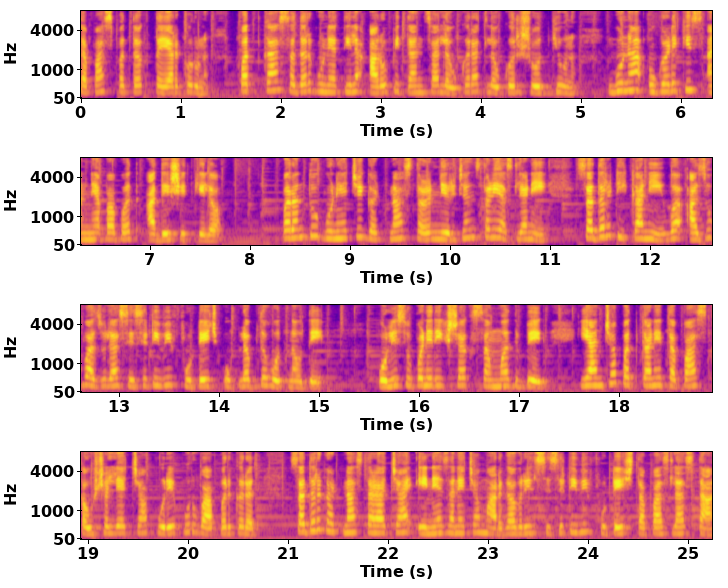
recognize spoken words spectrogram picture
तपास पथक तयार करून पथका सदर गुन्ह्यातील आरोपितांचा लवकरात लवकर शोध घेऊन गुन्हा उघडकीस आणण्याबाबत आदेशित केलं. परंतु गुन्ह्याचे घटनास्थळ निर्जनस्थळी असल्याने सदर ठिकाणी व आजूबाजूला सीसीटीव्ही फुटेज उपलब्ध होत नव्हते. पोलीस उपनिरीक्षक संमत बेग यांच्या पथकाने तपास कौशल्याचा पुरेपूर वापर करत सदर घटनास्थळाच्या येण्या जाण्याच्या मार्गावरील सीसीटीव्ही फुटेज तपासला असता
